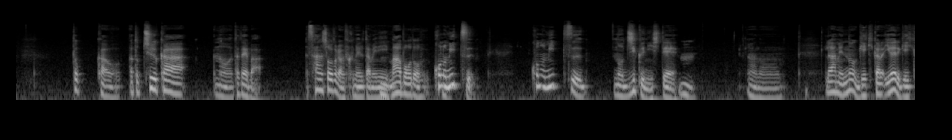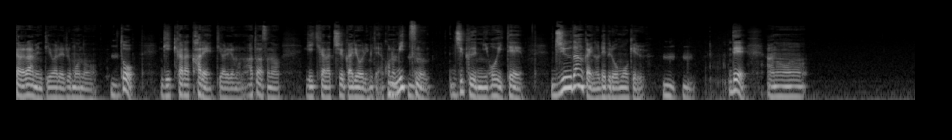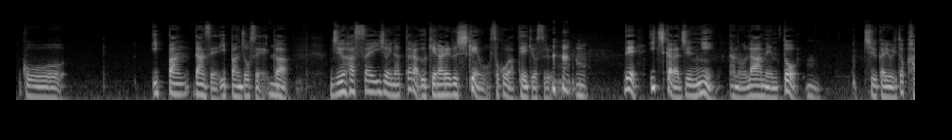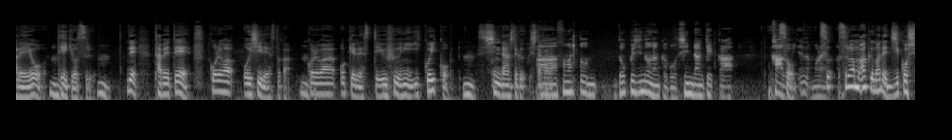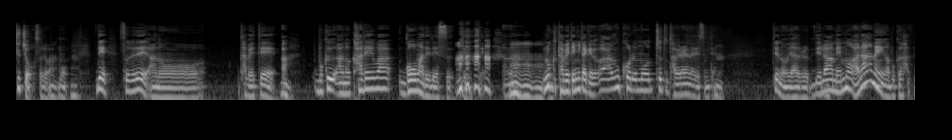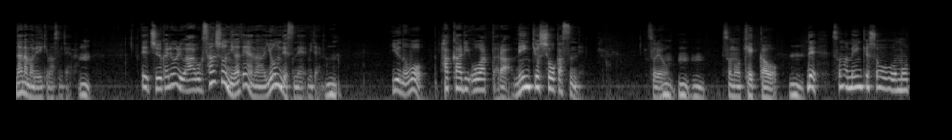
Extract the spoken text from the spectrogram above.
とかを、あと中華の、例えば、山椒とかも含めるために、うん麻婆豆腐。この3つ、この3つの軸にして、うん。あの、ラーメンの激辛、いわゆる激辛ラーメンって言われるものと、激辛カレーって言われるもの、あとはその、激辛中華料理みたいな、この3つの軸において、10段階のレベルを設ける。うん。うん。で、あのこう、一般男性、一般女性が、18歳以上になったら受けられる試験をそこが提供する。うん。で、1から順に、あの、ラーメンとうん。中華料理とカレーを提供する。うん。で、食べて、これは美味しいですとか、うんこれは OK ですっていう風に一個一個うん。診断してく、したああー、かその人独自のなんかこう診断結果、カら。ードみたいなのもらえるそそれはもうあくまで自己主張、それはもう。うんで、それで、あのー食べて、うんあ、僕、あの、カレーは5までですって言って、あうんの、うんうん。6食べてみたけど、ああ、もうこれもうちょっと食べられないです、みたいな。うんっていうのをやる。で、ラーメンも、あ、ラーメンは僕7までいきます、みたいな。うん。で、中華料理は、あ僕山椒苦手やな、4ですね、みたいなう。ん。いうのを、測り終わったら、免許消化すんねん。それを、うん。うん。その結果を。うん。で、その免許証を持っ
